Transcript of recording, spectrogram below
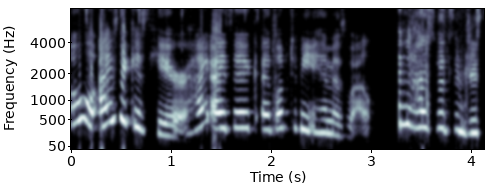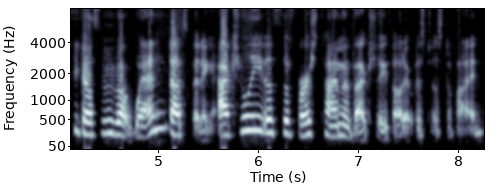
Oh, Isaac is here. Hi, Isaac. I'd love to meet him as well. And I spent some juicy gossip about when. That's fitting. Actually, that's the first time I've actually thought it was justified.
